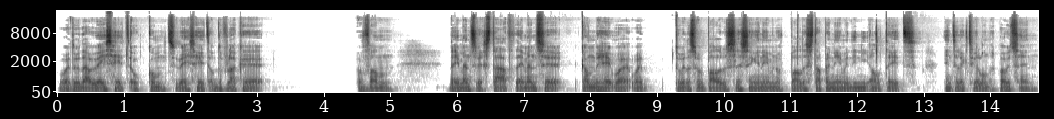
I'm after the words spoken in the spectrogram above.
Waardoor dat wijsheid ook komt. Wijsheid op de vlakken van dat je mensen verstaat, dat je mensen kan begrijpen waardoor dat ze bepaalde beslissingen nemen of bepaalde stappen nemen die niet altijd intellectueel onderbouwd zijn.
